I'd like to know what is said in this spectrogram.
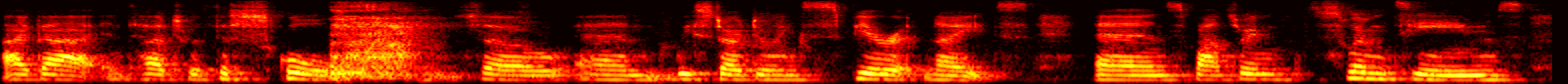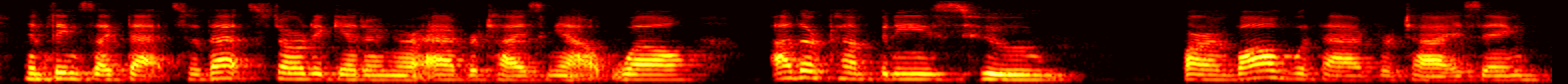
I got in touch with the school. So, and we started doing spirit nights and sponsoring swim teams and things like that. So that started getting our advertising out. Well, other companies who are involved with advertising,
